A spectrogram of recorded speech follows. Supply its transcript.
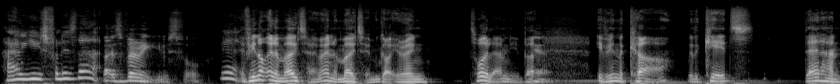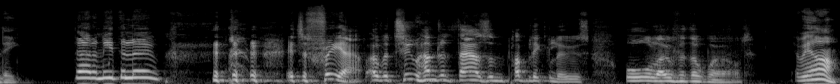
How useful is that? That's very useful. Yeah, if you're not in a motorhome, in a motorhome, you've got your own toilet, haven't you? But Yeah. if you're in the car with the kids, dead handy. Dad, I need the loo. It's a free app. Over 200,000 public loos all over the world. There we are.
